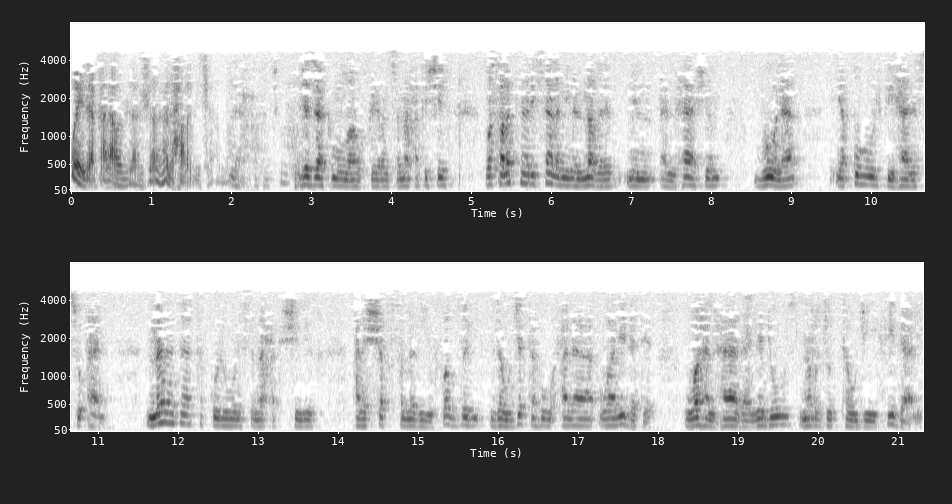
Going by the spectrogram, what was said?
وإذا قال أعوذ بالله من الشيطان فلا حرج إن شاء الله. لا حرج جزاكم الله خيرا سماحة الشيخ. وصلتنا رسالة من المغرب من الهاشم. بولا يقول في هذا السؤال ماذا تقولون سماحة الشيخ على الشخص الذي يفضل زوجته على والدته؟ وهل هذا يجوز؟ نرجو التوجيه في ذلك.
